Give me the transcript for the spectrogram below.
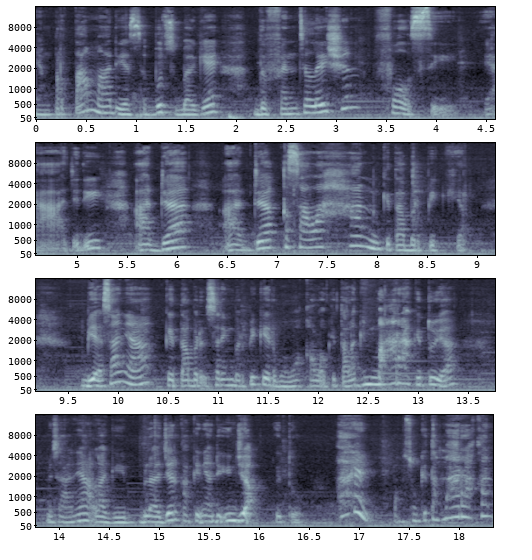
Yang pertama dia sebut sebagai the ventilation fallacy. Ya, jadi ada ada kesalahan kita berpikir. Biasanya kita ber, sering berpikir bahwa kalau kita lagi marah gitu ya, misalnya lagi belajar kakinya diinjak gitu hei langsung kita marah kan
